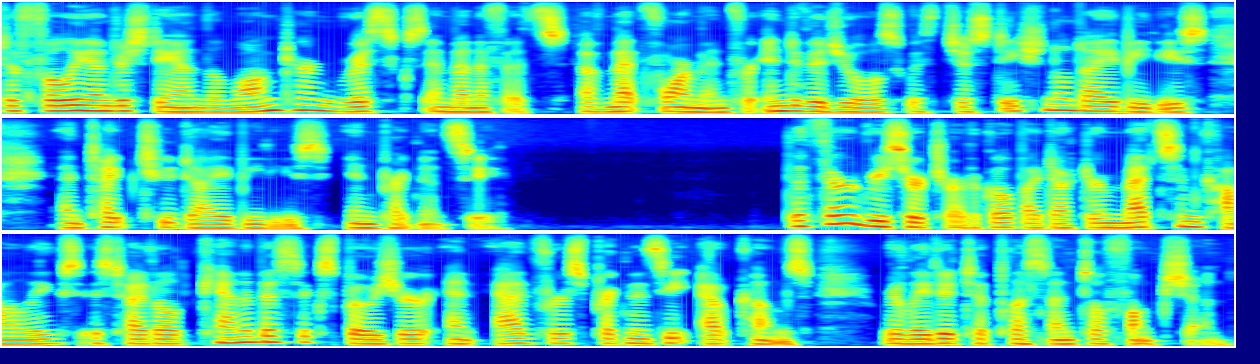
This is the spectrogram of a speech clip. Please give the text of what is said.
to fully understand the long term risks and benefits of metformin for individuals with gestational diabetes and type 2 diabetes in pregnancy. The third research article by Dr. Metz and colleagues is titled Cannabis Exposure and Adverse Pregnancy Outcomes Related to Placental Function.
